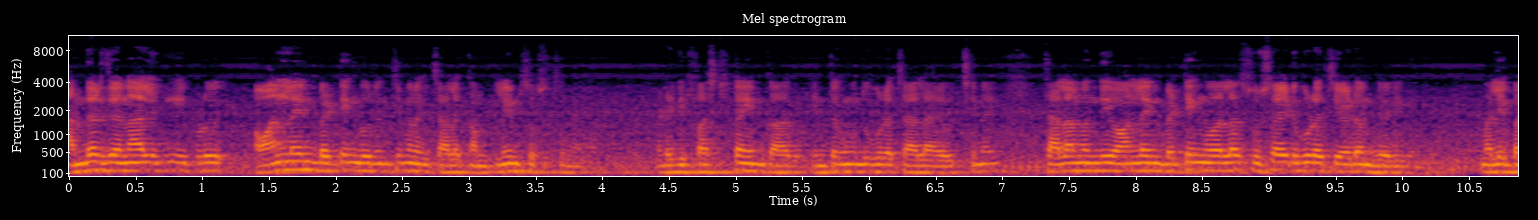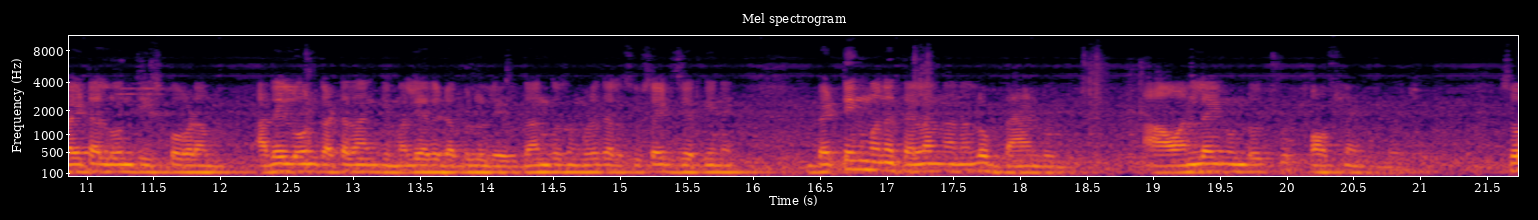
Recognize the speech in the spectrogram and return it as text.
అందరు జనాలకి ఇప్పుడు ఆన్లైన్ బెట్టింగ్ గురించి మనకి చాలా కంప్లైంట్స్ వస్తున్నాయి. అంటే ఇది ఫస్ట్ టైం కాదు. ఇంతకుముందు కూడా చాలా వచ్చినాయి. చాలామంది ఆన్లైన్ బెట్టింగ్ వల్ల సూసైడ్ కూడా చేయడం జరిగింది. మళ్ళీ బయట లోన్ తీసుకోవడం అదే లోన్ కట్టడానికి మళ్ళీ అదే డబ్బులు లేవు. దానికోసం కూడా చాలా సూసైడ్స్ జరిగినాయి. బెట్టింగ్ మన తెలంగాణలో బ్యాండ్ ఉంది. ఆ ఆన్లైన్ ఉండొచ్చు ఆఫ్లైన్ ఉండొచ్చు. సో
